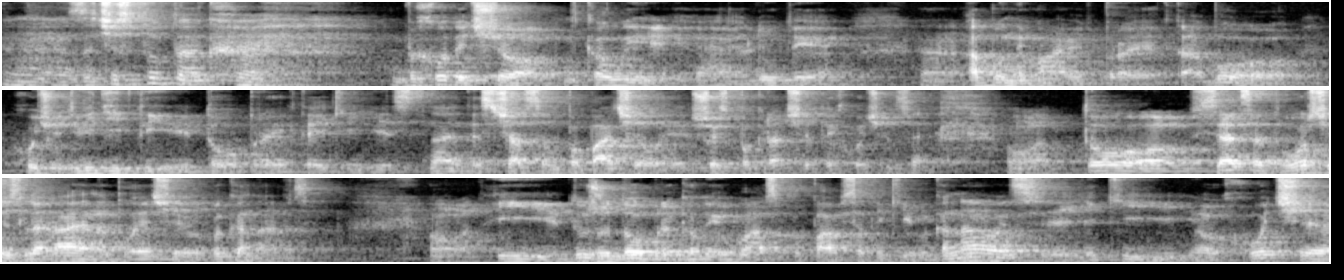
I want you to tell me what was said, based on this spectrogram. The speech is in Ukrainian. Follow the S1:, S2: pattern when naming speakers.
S1: Е, Зачасту так е, виходить, що коли е, люди або не мають проєкту, або хочуть відійти від того проєкту, який є, знаєте, з часом побачили, щось покращити хочеться, то вся ця творчість лягає на плечі виконавця. І дуже добре, коли у вас попався такий виконавець, який хоче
